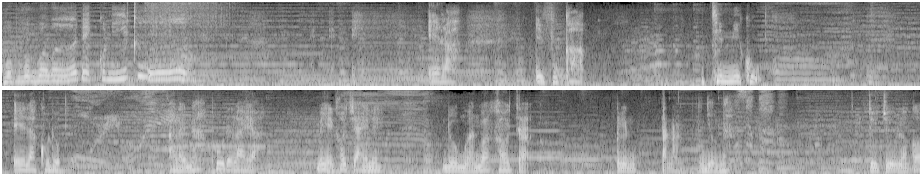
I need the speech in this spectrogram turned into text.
เวอร์เวอร์เวอร์เด็กคนนี้คือ เอราอิฟุกะจิมิคุ เอราโคโดอะไรนะ พูดอะไรอะ ไม่เห็นเข้าใจเลย ดูเหมือนว่าเขาจะ ตื่นตระหนักอยู่นะ จู่ๆเราก็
